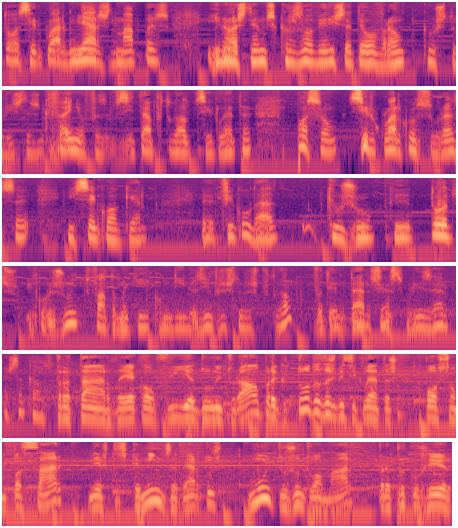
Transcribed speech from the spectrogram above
estão a circular milhares de mapas e nós temos que resolver isto até o verão, que os turistas que venham visitar Portugal de bicicleta possam circular com segurança e sem qualquer eh, dificuldade que eu julgo que todos, em conjunto, faltam aqui, como digo, as infraestruturas de Portugal, vou tentar sensibilizar para esta causa. Tratar da ecovia do litoral para que todas as bicicletas possam passar nestes caminhos abertos, muito junto ao mar, para percorrer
